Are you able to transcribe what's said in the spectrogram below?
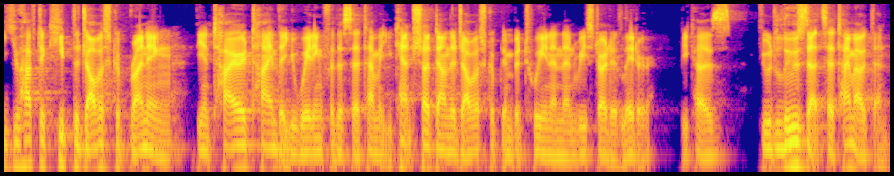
you have to keep the JavaScript running the entire time that you're waiting for the set timeout. You can't shut down the JavaScript in between and then restart it later because you would lose that set timeout then.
